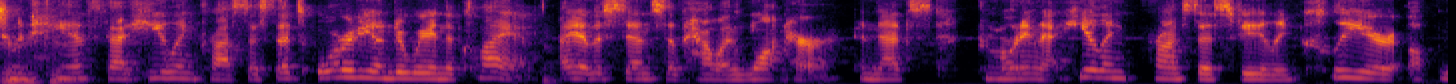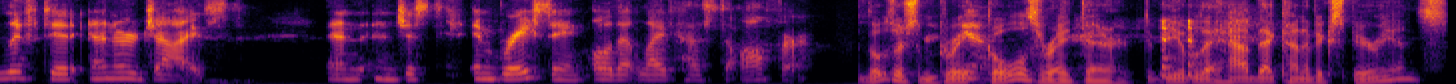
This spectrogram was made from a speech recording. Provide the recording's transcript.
to Very enhance good. that healing process that's already underway in the client. I have a sense of how I want her, and that's promoting that healing process, feeling clear, uplifted, energized, and, and just embracing all that life has to offer. Those are some great yeah. goals right there to be able to have that kind of experience.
